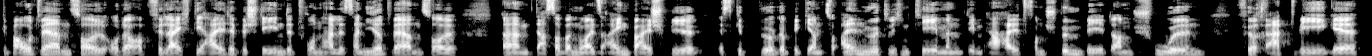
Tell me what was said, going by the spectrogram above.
gebaut werden soll oder ob vielleicht die alte bestehende Turnhalle saniert werden soll. Ähm, das aber nur als ein Beispiel. Es gibt Bürgerbegehren zu allen möglichen Themen, dem Erhalt von Schwimmbädern, Schulen, für Radwege,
